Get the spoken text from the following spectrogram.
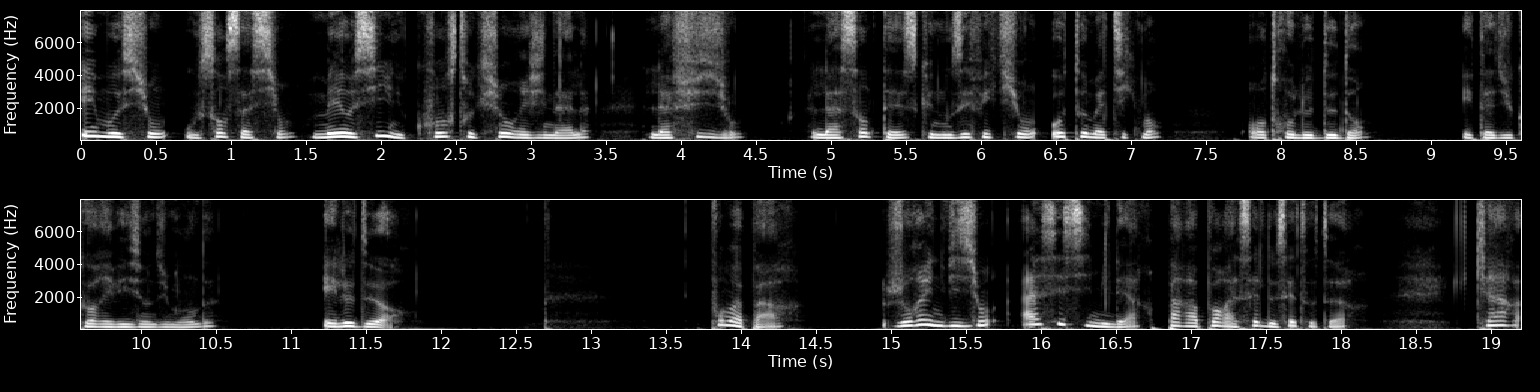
émotions ou sensations, mais aussi une construction originale, la fusion la synthèse que nous effectuons automatiquement entre le dedans, état du corps et vision du monde, et le dehors. Pour ma part, j'aurais une vision assez similaire par rapport à celle de cet auteur, car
